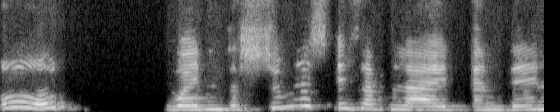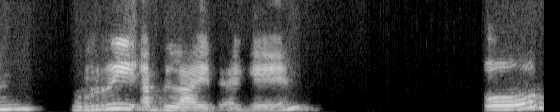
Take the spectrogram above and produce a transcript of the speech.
or when the stimulus is applied and then reapplied again, or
